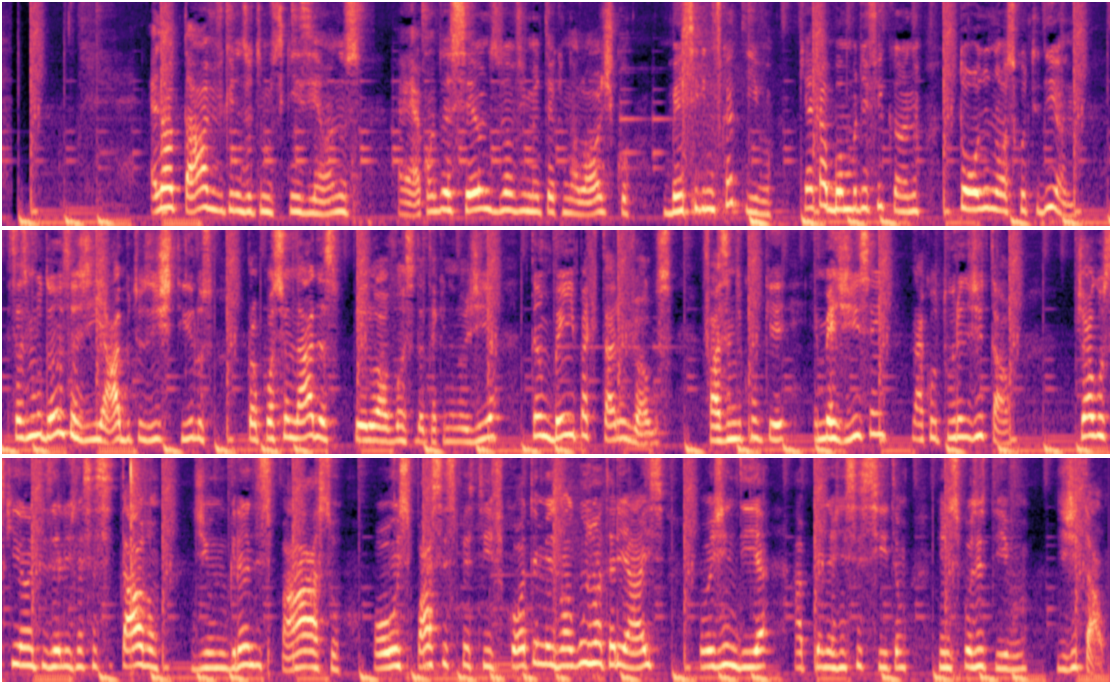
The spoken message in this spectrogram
É notável que nos últimos 15 anos é, aconteceu um desenvolvimento tecnológico bem significativo que acabou modificando todo o nosso cotidiano. Essas mudanças de hábitos e estilos proporcionadas pelo avanço da tecnologia também impactaram os jogos, fazendo com que emergissem na cultura digital. Jogos que antes eles necessitavam de um grande espaço ou um espaço específico ou até mesmo alguns materiais, hoje em dia apenas necessitam em um dispositivo digital.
